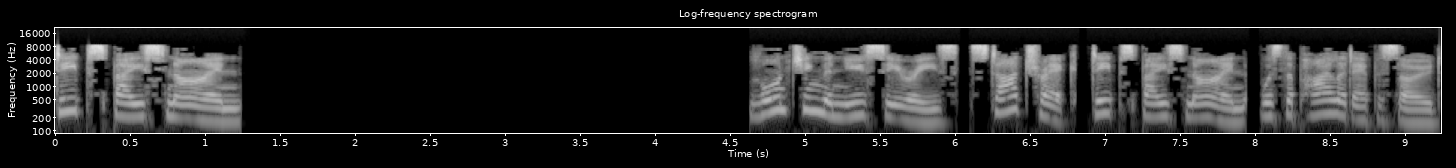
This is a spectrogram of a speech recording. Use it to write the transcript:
Deep Space 9. Launching the new series, Star Trek Deep Space 9, was the pilot episode,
